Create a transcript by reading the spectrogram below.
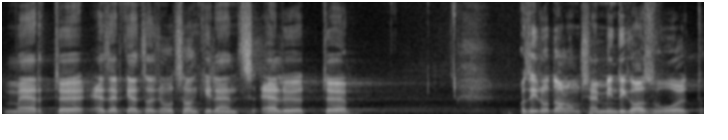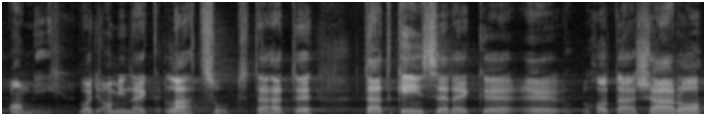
mert 1989 előtt az irodalom sem mindig az volt, ami, vagy aminek látszott. Tehát, tehát kényszerek hatására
